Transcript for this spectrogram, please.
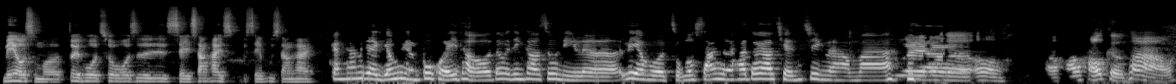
没有什么对或错，或是谁伤害谁不伤害。刚刚那个永远不回头都已经告诉你了，烈火灼伤了，他都要前进了，好吗？对啊，哦。好好好可怕哦！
